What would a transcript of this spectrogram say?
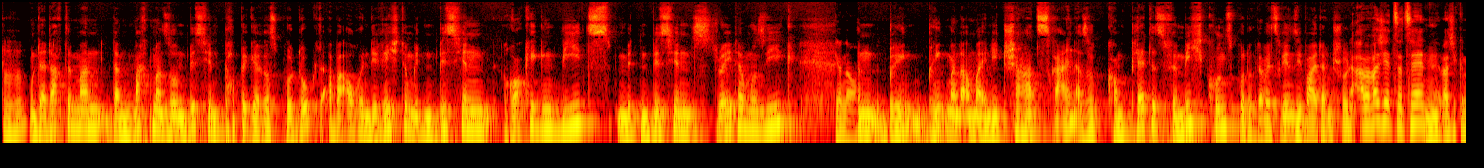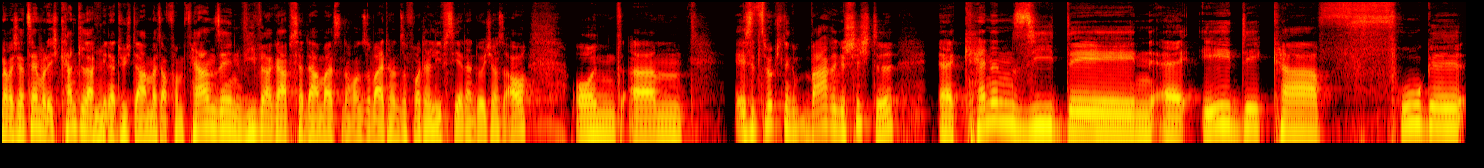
Mhm. Und da dachte man, dann macht man so ein bisschen poppigeres Produkt, aber auch in die Richtung mit ein bisschen rockigen Beats, mit ein bisschen straighter Musik. Genau. Dann bringt, bringt man da auch mal in die Charts rein. Also komplettes für mich Kunstprodukt. Aber jetzt reden Sie weiter, Entschuldigung. Aber was ich jetzt erzählen, was ich genau, was ich erzählen wollte, ich kannte La Fee natürlich damals auch vom Fernsehen, Viva gab es ja damals noch und so weiter und so fort, da lief sie ja dann durchaus auch. Und ähm, ist jetzt wirklich eine wahre Geschichte. Äh, kennen Sie den äh, Edeka Vogel,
